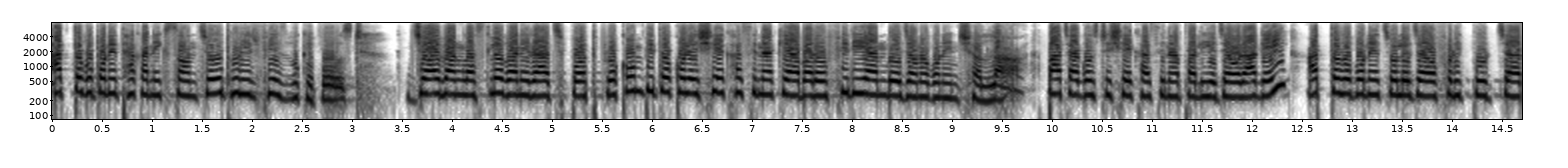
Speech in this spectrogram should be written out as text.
আত্মগোপনে থাকা নিক্সন চৌধুরীর ফেসবুকে পোস্ট। জয় বাংলা স্লোগানে রাজপথ প্রকম্পিত করে শেখ হাসিনাকে আবারও ফিরিয়ে আনবে জনগণ ইনশাল্লাহ। পাঁচ আগস্টে শেখ হাসিনা পালিয়ে যাওয়ার আগেই আত্মগোপনে চলে যাওয়া ফরিদপুর চার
